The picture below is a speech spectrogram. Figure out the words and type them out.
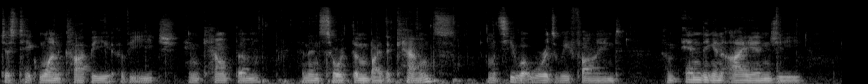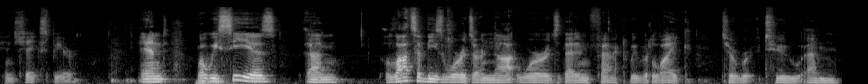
just take one copy of each and count them and then sort them by the counts. Let's see what words we find um, ending in ing in Shakespeare. And what we see is um, lots of these words are not words that, in fact, we would like to to um,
